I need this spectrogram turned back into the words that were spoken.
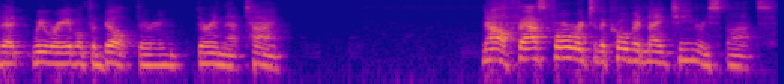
that we were able to build during, during that time. Now, fast forward to the COVID-19 response.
